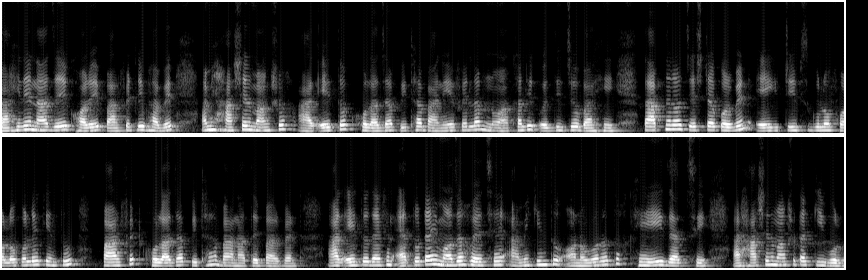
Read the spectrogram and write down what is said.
বাহিরে না যেয়ে ঘরে পারফেক্টলিভাবে আমি হাঁসের মাংস আর এই তো খোলা যা পিঠা বানিয়ে ফেললাম, নোয়াখালীর ঐতিহ্যবাহী। তা আপনারাও চেষ্টা করবেন, এই টিপসগুলো ফলো করলে কিন্তু পারফেক্ট খোলা যা পিঠা বানাতে পারবেন। আর এই তো দেখেন এতটাই মজা হয়েছে, আমি কিন্তু অনবরত খেয়েই যাচ্ছি। আর হাঁসের মাংসটা কি বলব?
